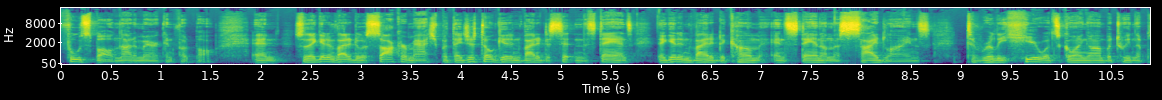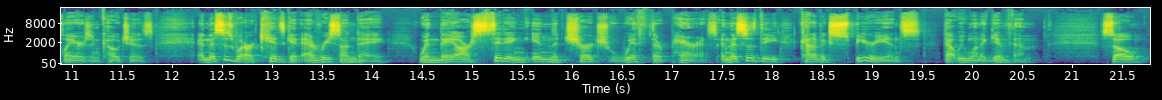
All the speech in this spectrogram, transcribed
foosball, not American football. And so they get invited to a soccer match, but they just don't get invited to sit in the stands. They get invited to come and stand on the sidelines to really hear what's going on between the players and coaches. And this is what our kids get every Sunday when they are sitting in the church with their parents. And this is the kind of experience that we want to give them. So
